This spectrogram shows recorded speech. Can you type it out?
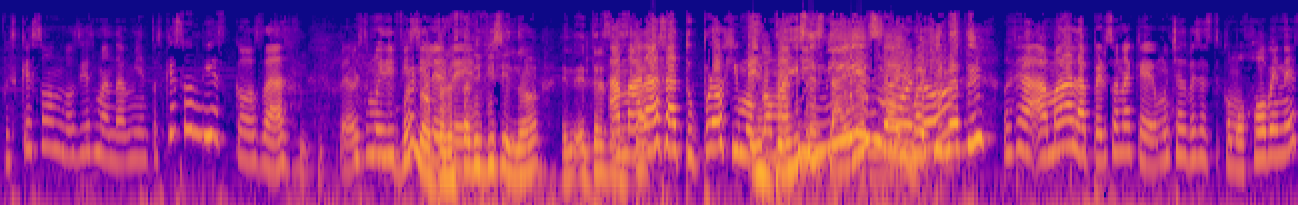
pues qué son los diez mandamientos, qué son diez cosas, pero es muy difícil. Bueno, pero de- está difícil, ¿no? En, entre Amarás está- a tu prójimo Entre como a ti mismo, esa, ¿no? imagínate. O sea, amar a la persona que muchas veces como jóvenes,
